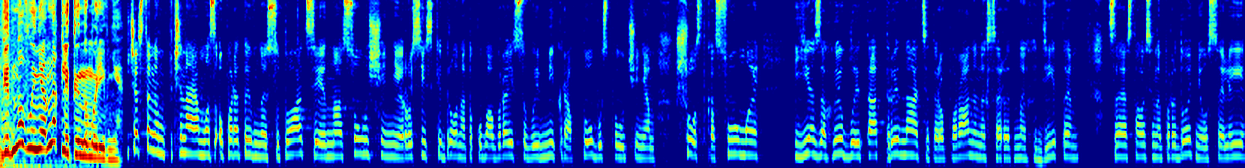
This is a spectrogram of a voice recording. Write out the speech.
відновлення на клітинному рівні. Частину ми починаємо з оперативної ситуації. На Сумщині російський дрон атакував рейсовий мікроавтобус полученням шостка Суми. Є загиблий та 13 поранених, серед них діти. Це сталося напередодні у селі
